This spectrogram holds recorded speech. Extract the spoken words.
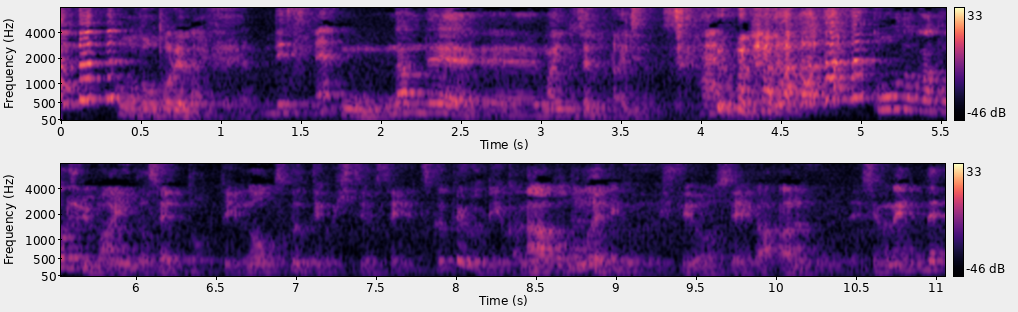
行動取れないんで。すね。うん、なんで、えーマインドセット大事なんですよ。はい。行動が取れるマインドセットっていうのを作っていく必要性作っていくっていうかな整えていく必要性があるんですよね。で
